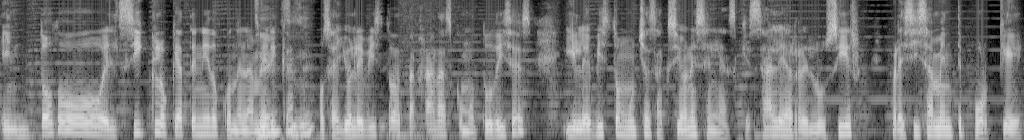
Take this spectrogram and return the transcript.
en todo el ciclo que ha tenido con el América, o sea, yo le he visto atajadas como tú dices y le he visto muchas acciones en las que sale a relucir precisamente porque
